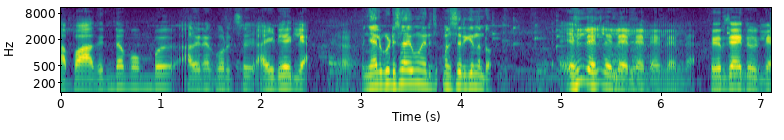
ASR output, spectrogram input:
അപ്പോൾ അതിന്റെ മുമ്പ് അതിനെക്കുറിച്ച് ഐഡിയ ഇല്ല. കുഞ്ഞാലിക്കുട്ടി സാഹിബ് മത്സ- മത്സരിക്കുന്നുണ്ടോ? ഇല്ല ഇല്ല ഇല്ല ഇല്ല ഇല്ല ഇല്ല. ഇല്ല. തീർച്ചയായിട്ടും ഇല്ല.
